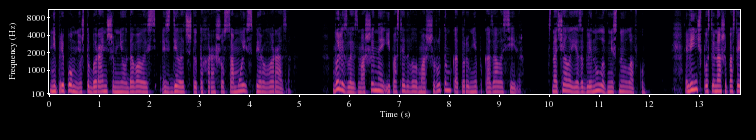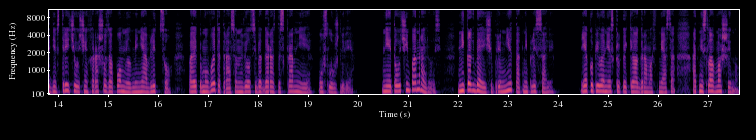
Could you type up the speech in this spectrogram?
Не припомню, чтобы раньше мне удавалось сделать что-то хорошо самой с первого раза — Вылезла из машины и последовала маршрутом, который мне показала Север. Сначала я заглянула в мясную лавку. Линч после нашей последней встречи очень хорошо запомнил меня в лицо, поэтому в этот раз он вел себя гораздо скромнее, услужливее. Мне это очень понравилось. Никогда еще при мне так не плясали. Я купила несколько килограммов мяса, отнесла в машину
